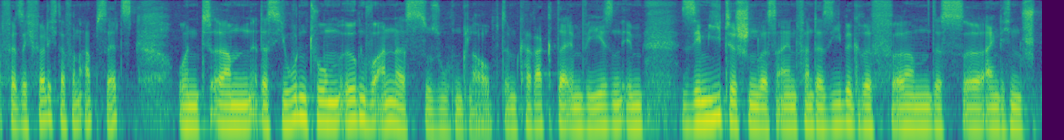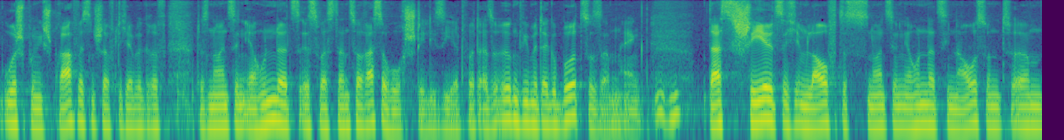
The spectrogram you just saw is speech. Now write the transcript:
für sich völlig davon absetzt und ähm, das Judentum irgendwo anders zu suchen glaubt, im Charakter, im Wesen, im Semitischen, was ein Fantasiebegriff ähm, des äh, eigentlich ein ursprünglich sprachwissenschaftlicher Begriff des 19. Jahrhunderts ist, was dann zur Rasse hochstilisiert wird, also irgendwie mit der Geburt zusammenhängt. Mhm. Das schält sich im Lauf des 19. Jahrhunderts hinaus und ähm,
